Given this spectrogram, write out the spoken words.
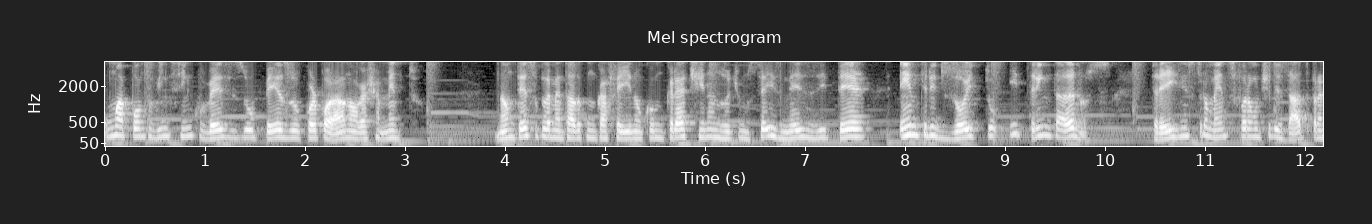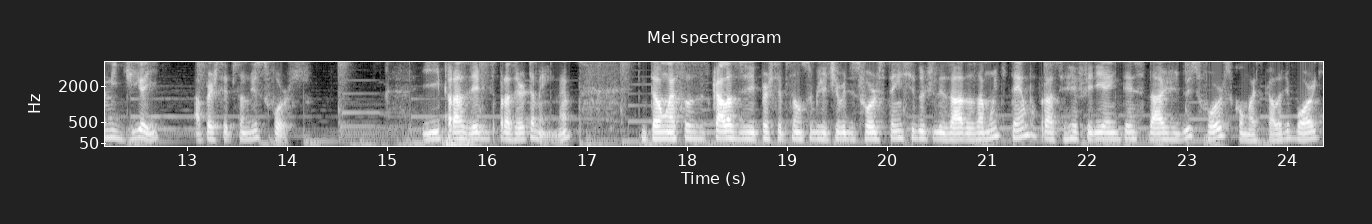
1,25 vezes o peso corporal no agachamento. Não ter suplementado com cafeína ou com creatina nos últimos seis meses e ter entre 18 e 30 anos. Três instrumentos foram utilizados para medir aí a percepção de esforço. E prazer e desprazer também, né? Então, essas escalas de percepção subjetiva de esforço têm sido utilizadas há muito tempo para se referir à intensidade do esforço, como a escala de Borg.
